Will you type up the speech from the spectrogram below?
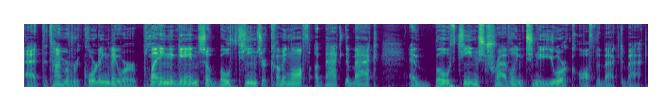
At the time of recording, they were playing a game, so both teams are coming off a back to back and both teams traveling to New York off the back to back.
